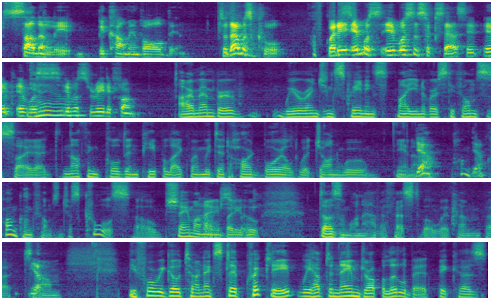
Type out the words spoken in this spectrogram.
suddenly become involved in. So that was cool. But it, it was it was a success. It it, it was Yeah. it was really fun. I remember we were arranging screenings at my university film society. I, nothing pulled in people like when we did Hard Boiled with John Woo. You know, Yeah, Hong, yeah. Hong Kong films are just cool. So shame on anybody who doesn't want to have a festival with them. But Yeah. um, before we go to our next clip, quickly we have to name drop a little bit because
